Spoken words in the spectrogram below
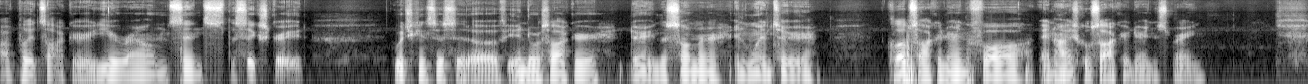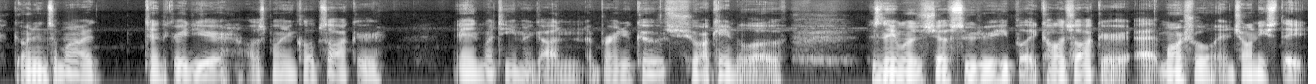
I've played soccer year round since the sixth grade, which consisted of indoor soccer during the summer and winter, club soccer during the fall, and high school soccer during the spring. Going into my 10th grade year, I was playing club soccer, and my team had gotten a brand new coach who I came to love. His name was Jeff Suter. He played college soccer at Marshall and Shawnee State.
